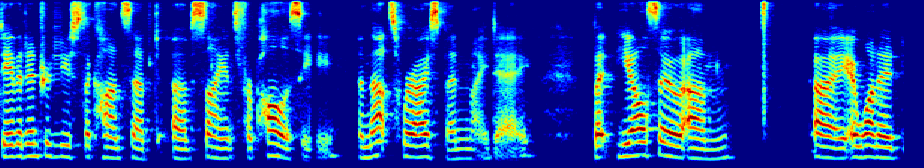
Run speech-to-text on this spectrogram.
David introduced the concept of science for policy, and that's where I spend my day. But he also, um, I, I wanted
